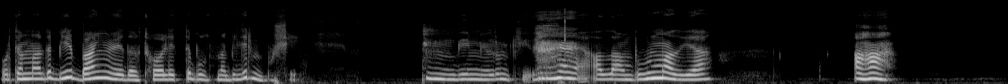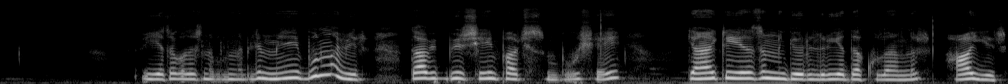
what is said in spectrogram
Ortamlarda bir banyo ya da tuvalette bulunabilir mi bu şey? Bilmiyorum ki. Allah'ım bulunmaz ya. Aha. Yatak odasında bulunabilir mi? Bulunabilir. Daha büyük bir şeyin parçası mı bu şey? Genellikle yazın mı görülür ya da kullanılır? Hayır.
